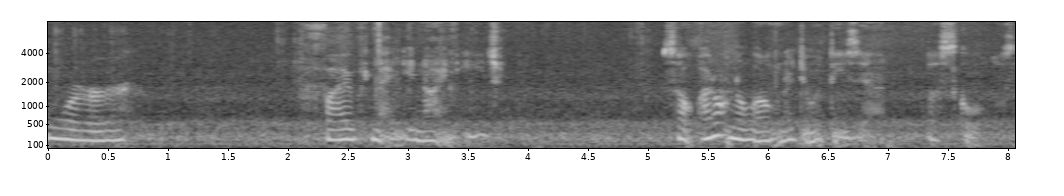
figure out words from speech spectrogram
were $5.99 each. So I don't know what I'm gonna do with these yet, the skulls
